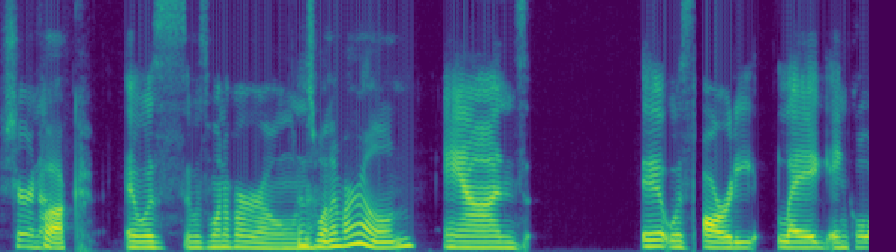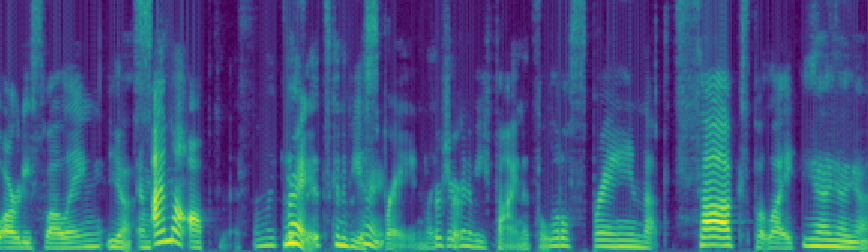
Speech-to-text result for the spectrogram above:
sure enough, Fuck. It was, it was one of our own. It was one of our own. and it was already leg, ankle already swelling. Yes. And I'm an optimist. I'm like, Right. it's, to be a Right. sprain. Like, For you're sure. going to be fine. It's a little sprain that sucks, but like, yeah, yeah, yeah.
